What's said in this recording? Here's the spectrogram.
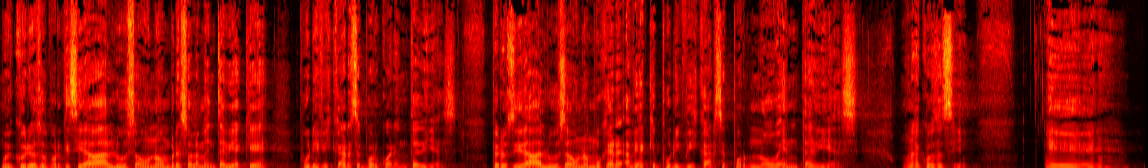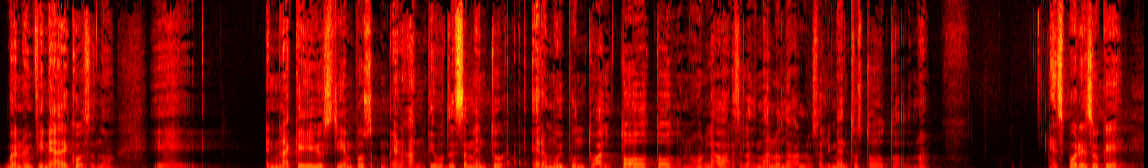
muy curioso, porque si daba luz a un hombre solamente había que purificarse por 40 días. Pero si daba luz a una mujer había que purificarse por 90 días. Una cosa así. Eh, bueno, infinidad de cosas, ¿no? Eh, en aquellos tiempos, en el Antiguo Testamento, era muy puntual, todo, todo, ¿no? Lavarse las manos, lavar los alimentos, todo, todo, ¿no? Es por eso que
